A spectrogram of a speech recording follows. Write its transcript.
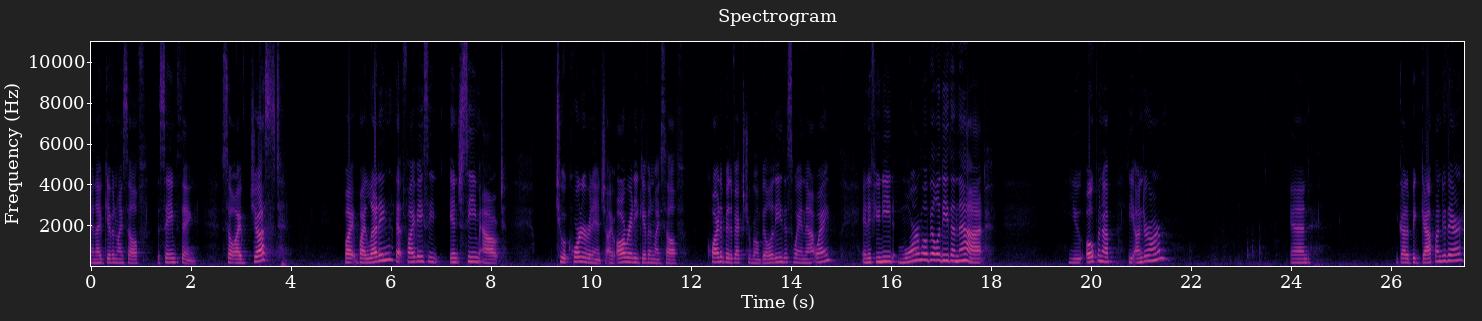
and I've given myself the same thing. So I've just, by, by letting that 5 eighths inch seam out to a quarter of an inch, I've already given myself quite a bit of extra mobility this way and that way. And if you need more mobility than that, you open up the underarm and you got a big gap under there.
